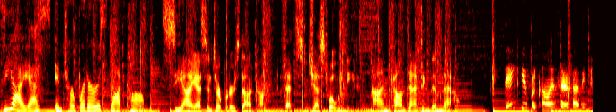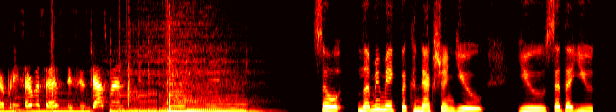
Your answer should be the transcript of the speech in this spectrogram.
cisinterpreters.com. cisinterpreters.com. That's just what we need. I'm contacting them now. Thank you for calling Certified Interpreting Services. This is Jasmine. So let me make the connection. You you said that you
